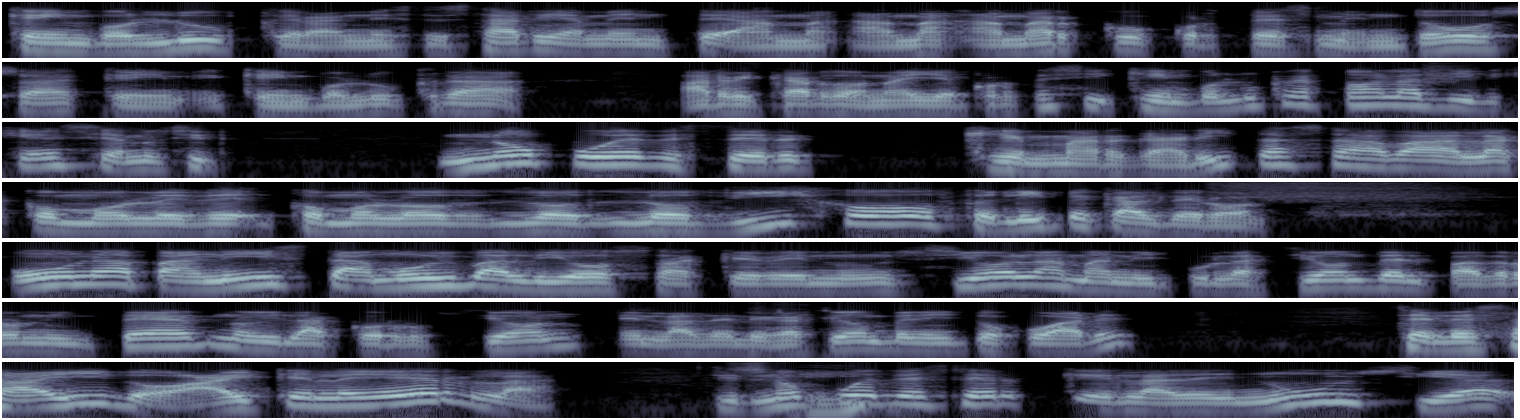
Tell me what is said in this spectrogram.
que involucra necesariamente a, Marco Cortés Mendoza, que, involucra a Ricardo Anaya Cortés y que involucra a toda la dirigencia. ¿no? Decir, no puede ser que Margarita Zavala, como, le como lo, dijo Felipe Calderón, una panista muy valiosa que denunció la manipulación del padrón interno y la corrupción en la delegación Benito Juárez, se les ha ido, hay que leerla. No puede ser que la denuncia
